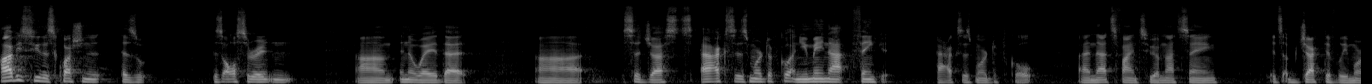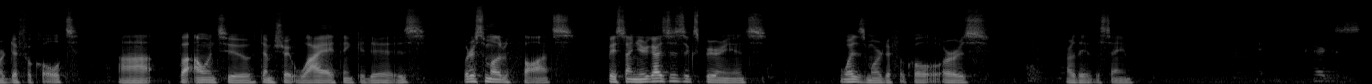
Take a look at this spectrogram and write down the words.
obviously, this question is is also written um, in a way that uh, suggests Acts is more difficult, and you may not think Acts is more difficult, and that's fine too. I'm not saying it's objectively more difficult, uh, but I want to demonstrate why I think it is. What are some other thoughts based on your guys' experience? What is more difficult, or is are they the same? Acts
